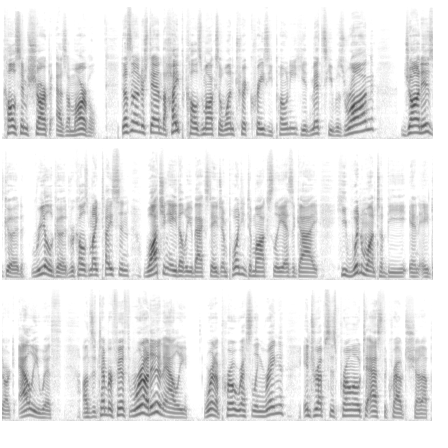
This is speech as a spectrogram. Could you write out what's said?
calls him sharp as a marble. Doesn't understand the hype, calls Mox a one trick crazy pony. He admits he was wrong. John is good, real good. Recalls Mike Tyson watching AEW backstage and pointing to Moxley as a guy he wouldn't want to be in a dark alley with. On September 5th, we're not in an alley. We're in a pro wrestling ring. Interrupts his promo to ask the crowd to shut up.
